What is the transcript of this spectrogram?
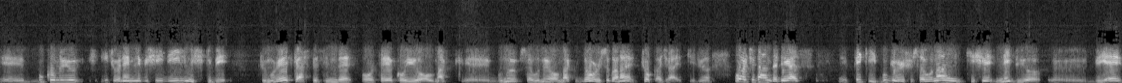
E, bu konuyu hiç önemli bir şey değilmiş gibi Cumhuriyet Gazetesi'nde ortaya koyuyor olmak, e, bunu savunuyor olmak doğrusu bana çok acayip geliyor. Bu açıdan da biraz peki bu görüşü savunan kişi ne diyor e, diye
